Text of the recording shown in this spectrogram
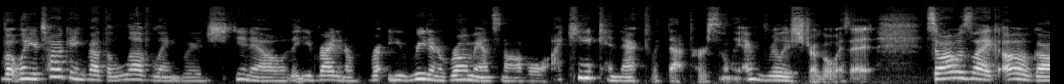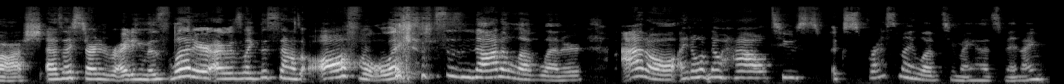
But when you're talking about the love language, you know, that you'd write in a you read in a romance novel, I can't connect with that personally. I really struggle with it. So I was like, oh gosh, as I started writing this letter, I was like, this sounds awful. Like, this is not a love letter at all. I don't know how to s- express my love to my husband. I'm,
